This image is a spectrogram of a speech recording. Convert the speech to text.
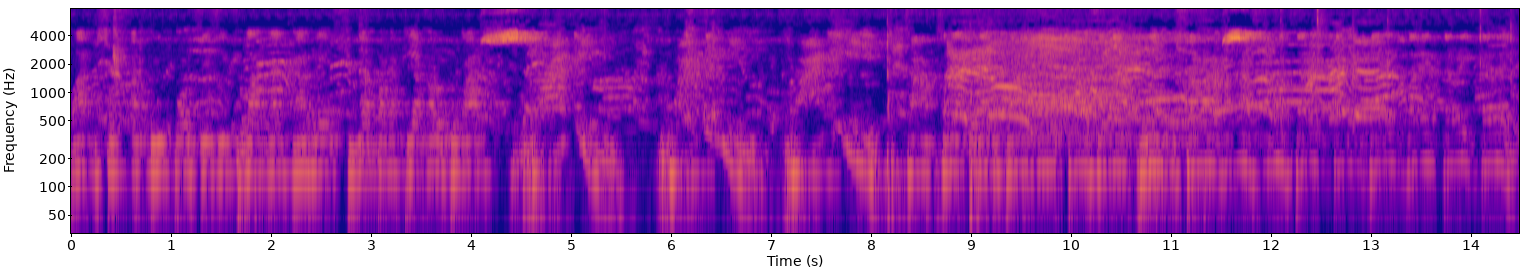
langsung ambil posisi belakang Karim siapakah dia kalau bukan Wani Wani Wani Samsara dengan Wani pasinya belum bisa awas awas jaring jaring jaring jaring jaring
